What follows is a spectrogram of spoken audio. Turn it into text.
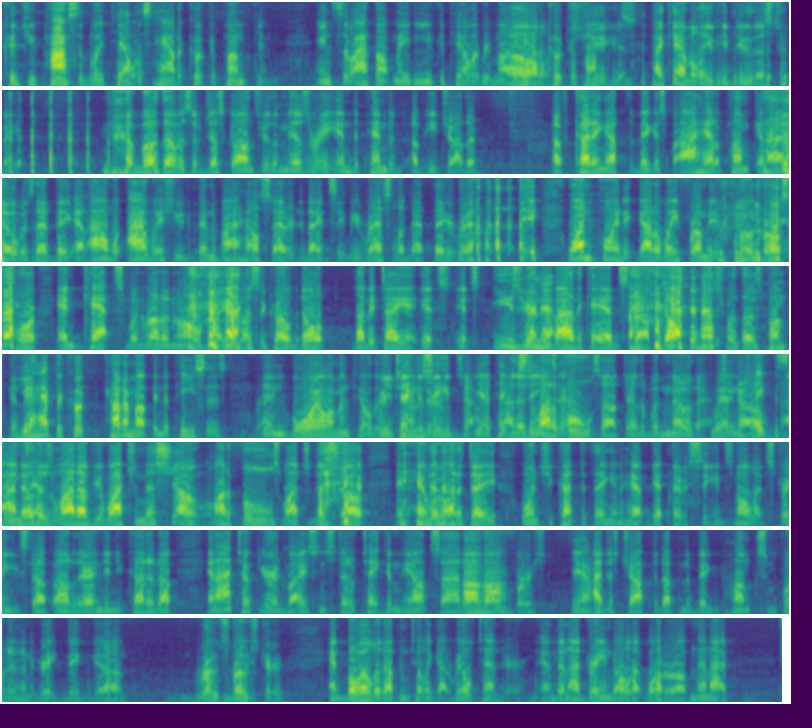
could you possibly tell us how to cook a pumpkin? And so I thought maybe you could tell everybody how to Oh, cook a pumpkin. I can't believe you do this to me. Both of us have just gone through the misery, independent of each other, of cutting up the biggest. I had a pumpkin I know was that big, and I, I wish you'd have been to my house Saturday night and see me wrestling that thing around. One point it got away from me and flew across the floor, and cats went running in all directions. It was incredible. Don't. Let me tell you, it's it's easier to buy the canned stuff. Don't mess with those pumpkins. You have to cook, cut them up into pieces, then boil them until they're Well, you take tender. the seeds out. Yeah, take now, the there's seeds a lot of out. fools out there that wouldn't know that. Well, you you know, take the I know seeds there's a lot of you watching this show. A lot of fools watching this show, and we want to tell you: once you cut the thing in half, get those seeds and all that stringy stuff out of there, and then you cut it up. And I took your advice instead of taking the outside of it Uh-huh. off first. Yeah. I just chopped it up into big hunks and put it in a great big uh, Roaster. roaster and boiled it up until it got real tender. And then I drained all that water off, and then I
